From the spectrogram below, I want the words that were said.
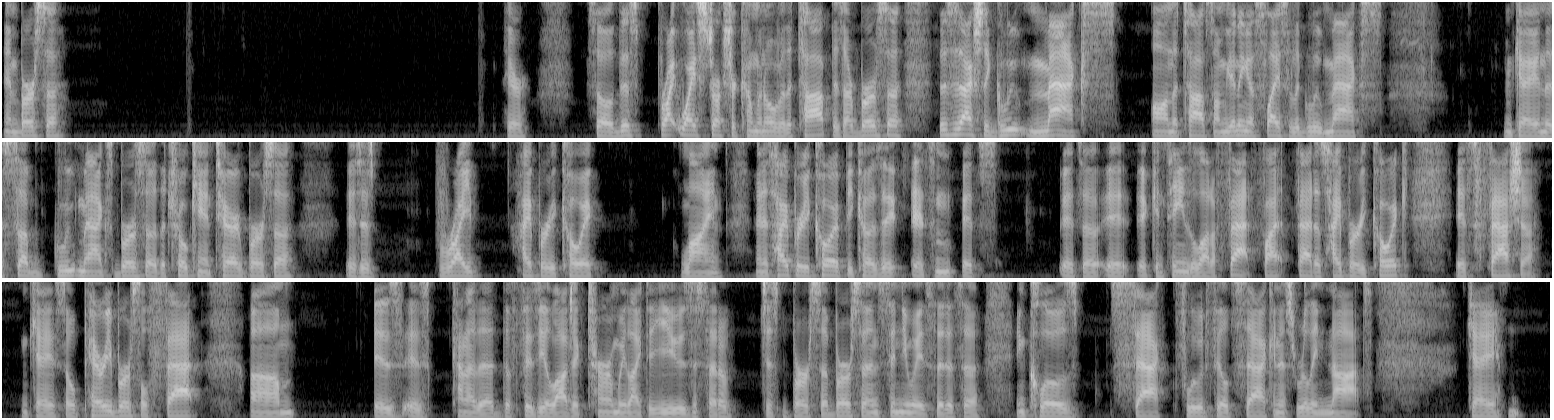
And bursa. Here. So this bright white structure coming over the top is our bursa. This is actually glute max on the top, so I'm getting a slice of the glute max. Okay, and the subglute max bursa, the trochanteric bursa, is this bright hyperechoic line, and it's hyperechoic because it, it's it's it's a it, it contains a lot of fat. Fat fat is hyperechoic. It's fascia. Okay, so peribursal fat. Um, is is kind of the, the physiologic term we like to use instead of just bursa. Bursa insinuates that it's a enclosed sac, fluid-filled sac, and it's really not. Okay,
